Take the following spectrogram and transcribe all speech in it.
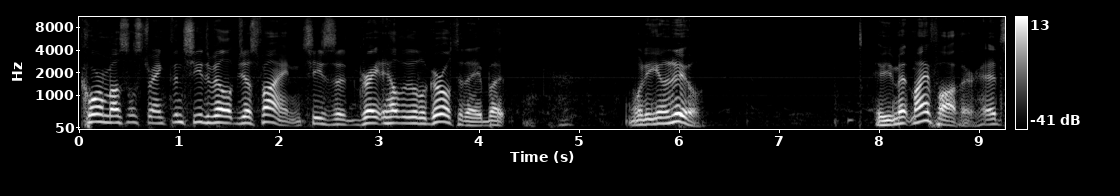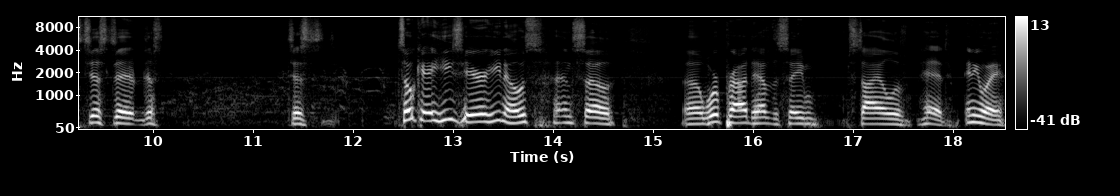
core muscle strengthened. She developed just fine. She's a great, healthy little girl today. But what are you gonna do? Have you met my father? It's just, uh, just, just. It's okay. He's here. He knows, and so uh, we're proud to have the same style of head. Anyway.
